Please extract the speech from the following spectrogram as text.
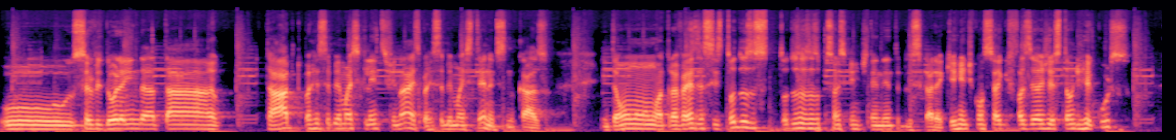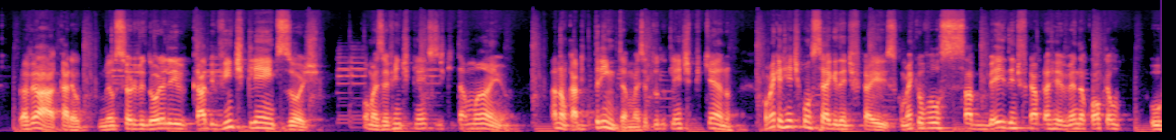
o servidor ainda está tá apto para receber mais clientes finais, para receber mais tenants, no caso. Então, através dessas todas, todas as opções que a gente tem dentro desse cara aqui, a gente consegue fazer a gestão de recursos. Para ver, ah, cara, o meu servidor ele cabe 20 clientes hoje. Pô, mas é 20 clientes de que tamanho? Ah, não, cabe 30, mas é tudo cliente pequeno. Como é que a gente consegue identificar isso? Como é que eu vou saber identificar para revenda qual é, o, o,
